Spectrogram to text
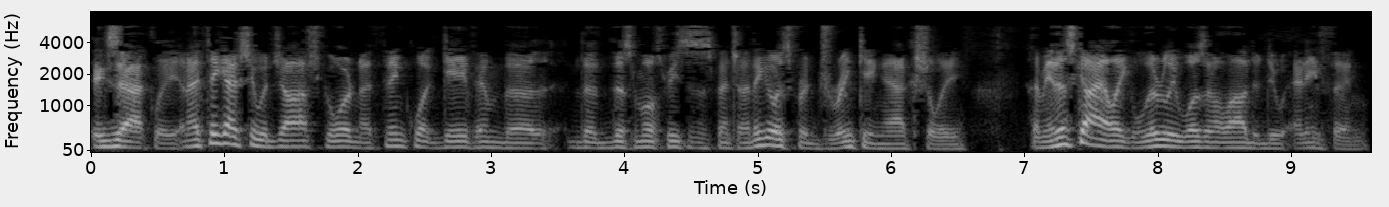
Exactly, and I think actually with Josh Gordon, I think what gave him the the this most recent suspension, I think it was for drinking actually. I mean, this guy like literally wasn't allowed to do anything.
